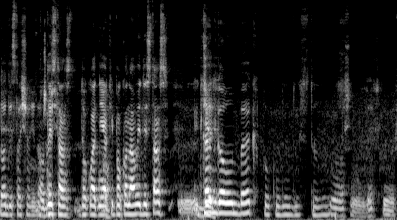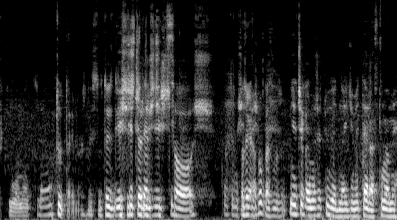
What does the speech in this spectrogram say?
na dystansie, a nie na no, czasie. dystans dokładnie jaki pokonały dystans. Gdzie? Ten gołąbek pokonał dystans. No właśnie, chyba w kilometrach. Tutaj masz dystans. To jest 240 240 coś. No to musi Poczekaj, a być... pokaż może. Nie, czekaj, może tu odnajdziemy teraz, tu mamy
